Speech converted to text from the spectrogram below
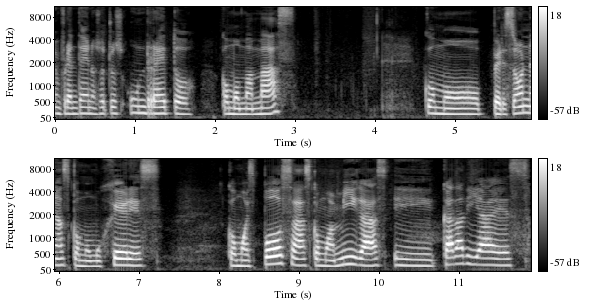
enfrente de nosotros un reto como mamás, como personas, como mujeres, como esposas, como amigas, y cada día es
